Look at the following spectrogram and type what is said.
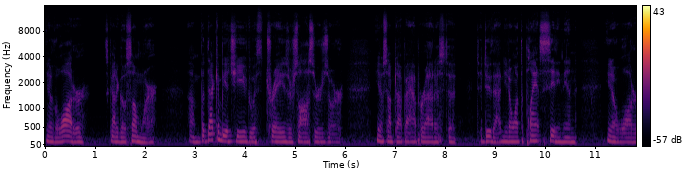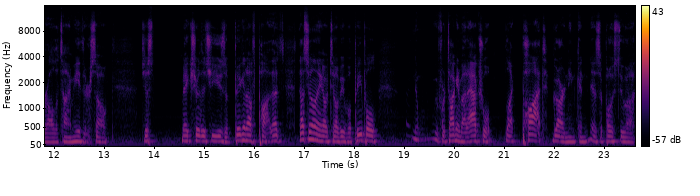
you know, the water. It's got to go somewhere. Um, but that can be achieved with trays or saucers or, you know, some type of apparatus to, to do that. And you don't want the plant sitting in, you know, water all the time either. So, just make sure that you use a big enough pot. That's that's the only thing I would tell people. People, if we're talking about actual like pot gardening, can, as opposed to a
